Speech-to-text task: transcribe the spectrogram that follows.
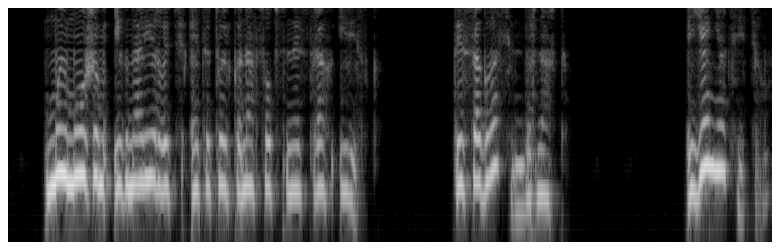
— мы можем игнорировать это только на собственный страх и риск. Ты согласен, Бернард?» Я не ответил.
